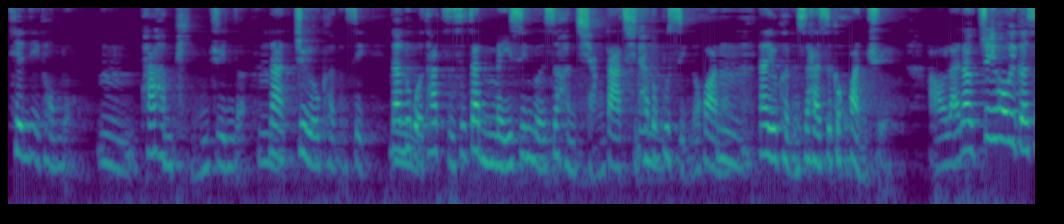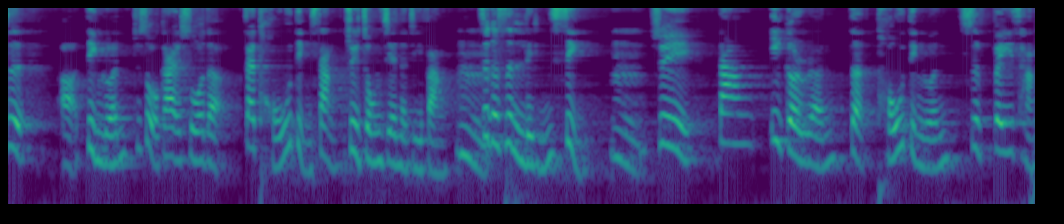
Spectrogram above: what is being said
天地通的，嗯它很平均的，那就有可能性。但如果它只是在眉心轮是很强大，其他都不行的话呢，嗯那有可能是还是个幻觉。好，来到最后一个是呃顶轮，就是我刚才说的，在头顶上最中间的地方，嗯这个是灵性。嗯所以当一个人的头顶轮是非常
